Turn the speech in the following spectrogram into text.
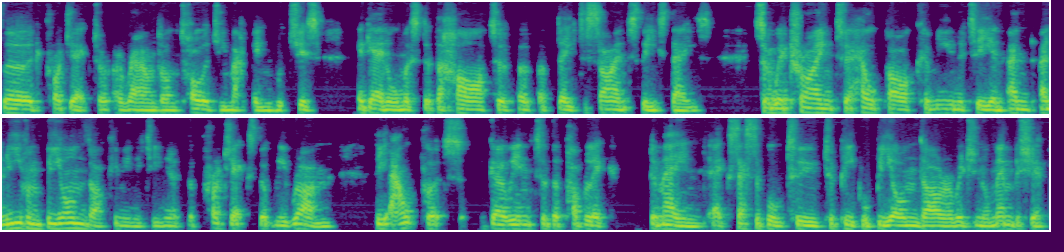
third project around ontology mapping, which is again almost at the heart of, of, of, data science these days. So we're trying to help our community and, and, and even beyond our community, you know, the projects that we run, the outputs go into the public domain, accessible to, to people beyond our original membership.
